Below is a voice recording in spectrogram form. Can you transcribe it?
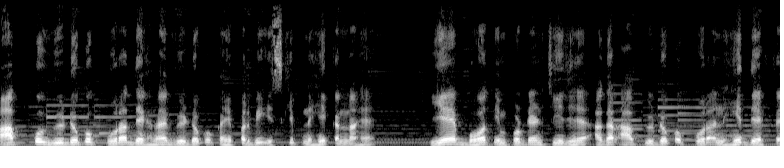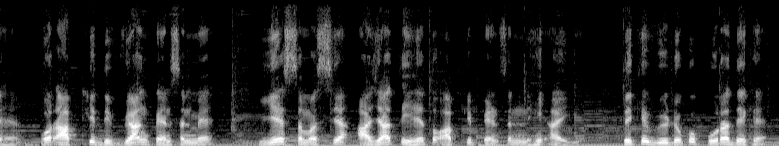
आपको वीडियो को पूरा देखना है, वीडियो को कहीं पर भी स्किप नहीं करना है। ये बहुत इंपॉर्टेंट चीज़ है, अगर आप वीडियो को पूरा नहीं देखते हैं और आपकी दिव्यांग पेंशन में ये समस्या आ जाती है तो आपकी पेंशन नहीं आएगी। देखिए, वीडियो को पूरा देखें।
